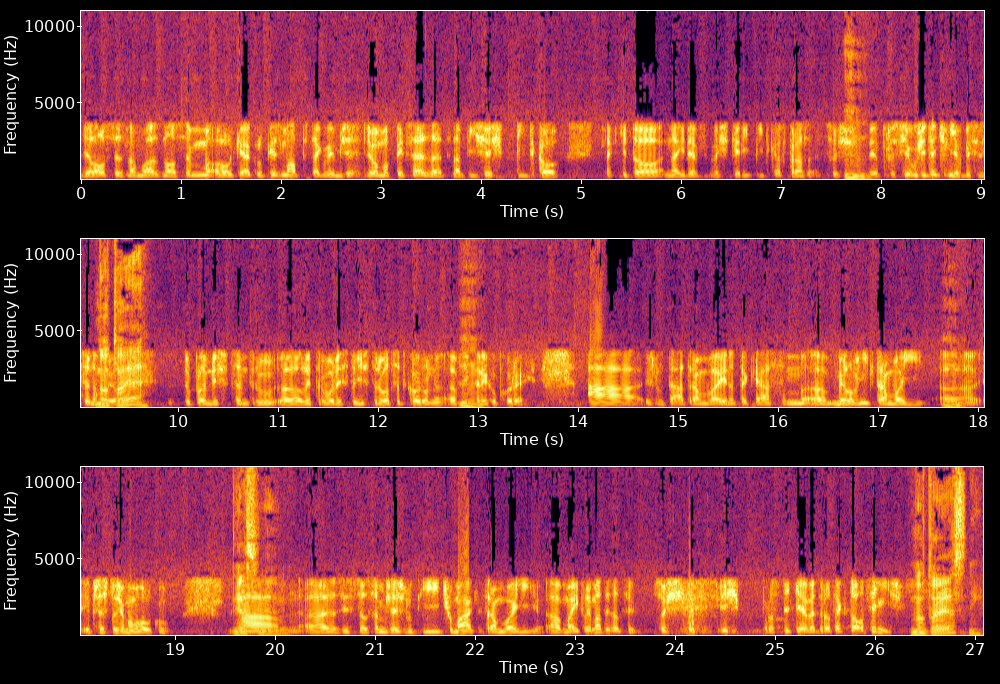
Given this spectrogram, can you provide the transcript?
dělal seznamu a znal jsem holky a kluky z map, tak vím, že do mapy.cz napíšeš pítko, tak ti to najde veškerý pítka v Praze, což mm. je prostě užitečný, aby si se napil. No to je. Tuplem, když v centru uh, litr vody stojí 120 korun uh, v některých mm. obchodech. A žlutá tramvaj, no tak já jsem uh, milovník tramvají, uh, i přesto, že mám holku. Jasně. A uh, zjistil jsem, že žlutý čumáky tramvají mají klimatizaci, což prostě tě je vedro, tak to oceníš. No to je jasný,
